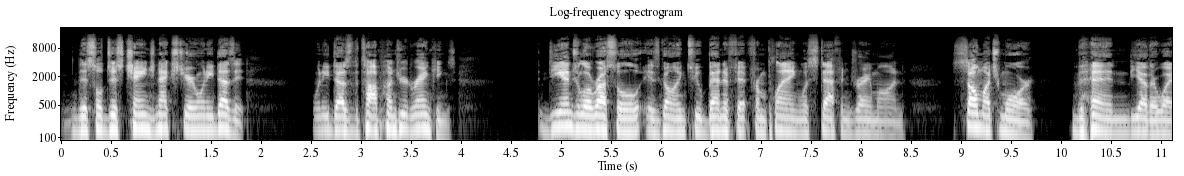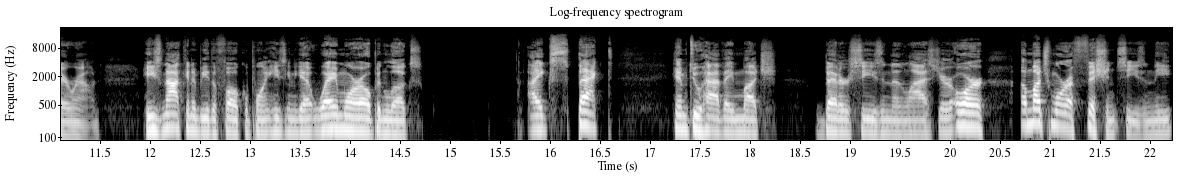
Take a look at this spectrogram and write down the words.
this will just change next year when he does it, when he does the top 100 rankings. D'Angelo Russell is going to benefit from playing with Steph and Draymond so much more than the other way around. He's not going to be the focal point. He's going to get way more open looks. I expect him to have a much better season than last year or a much more efficient season. The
